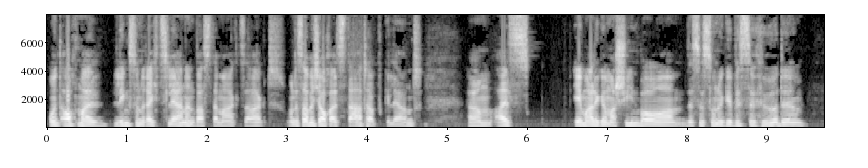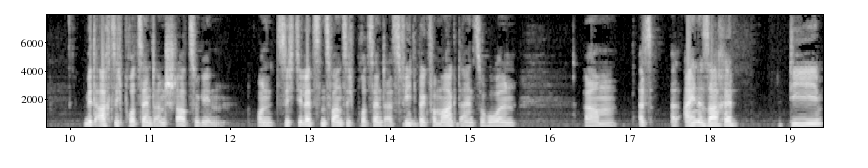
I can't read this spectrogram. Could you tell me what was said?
und auch mal links und rechts lernen, was der Markt sagt. Und das habe ich auch als Startup gelernt. Ähm, als ehemaliger Maschinenbauer, das ist so eine gewisse Hürde, mit 80 Prozent an den Start zu gehen und sich die letzten 20 Prozent als Feedback vom Markt einzuholen. Ähm, als eine Sache, die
